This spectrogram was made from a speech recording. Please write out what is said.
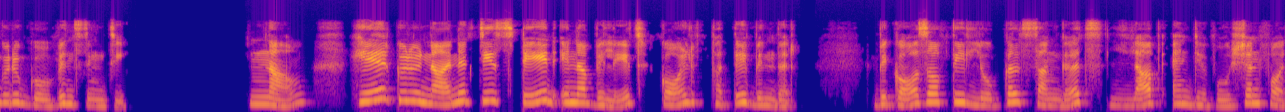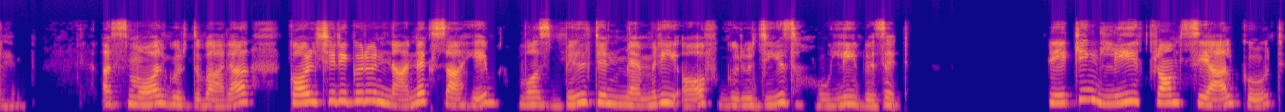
Guru Gobind Singh Ji. Now, here Guru Nanak Ji stayed in a village called Fatehbinder because of the local Sangat's love and devotion for him. A small Gurdwara called Shri Guru Nanak Sahib was built in memory of Guruji's holy visit. Taking leave from Sialkot,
